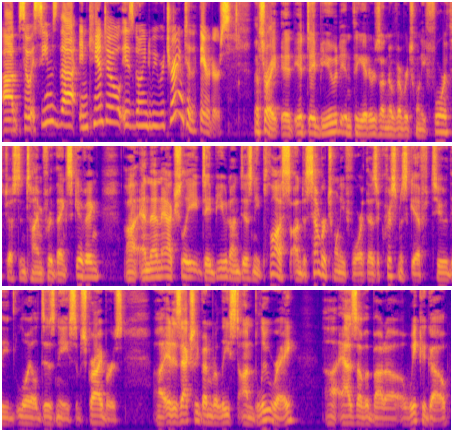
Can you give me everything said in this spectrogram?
Um, so it seems that Encanto is going to be returning to the theaters. That's right. It, it debuted in theaters on November 24th, just in time for Thanksgiving, uh, and then actually debuted on Disney Plus on December 24th as a Christmas gift to the loyal Disney subscribers. Uh, it has actually been released on Blu ray uh, as of about a, a week ago,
